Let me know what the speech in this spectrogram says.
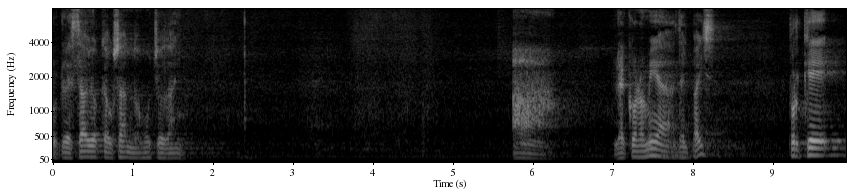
porque le estaba yo causando mucho daño. A la economía del país, porque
